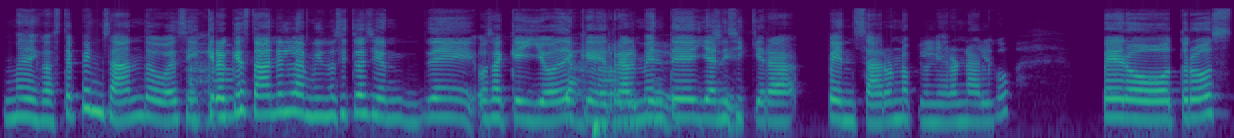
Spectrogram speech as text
me dejaste pensando, así, creo que estaban en la misma situación de, o sea, que yo, de que realmente ya ni siquiera pensaron o planearon algo, pero otros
